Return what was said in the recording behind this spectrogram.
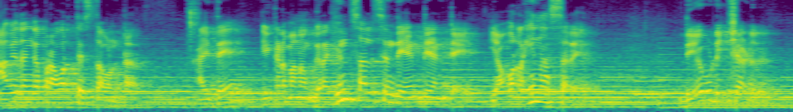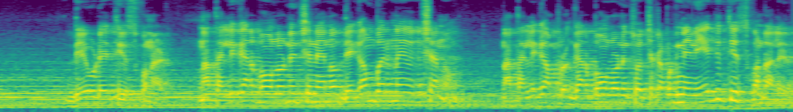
ఆ విధంగా ప్రవర్తిస్తూ ఉంటారు. అయితే ఇక్కడ మనం గ్రహించాల్సింది ఏంటి అంటే ఎవరైనా సరే దేవుడిచ్చాడు దేవుడే తీసుకున్నాడు. నా తల్లి గర్భంలో నుంచి నేను దిగంబరినై వచ్చాను. నా తల్లి గర్భంలో నుంచి వచ్చేటప్పుడు నేను ఏది తీసుకొని రాలేదు.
